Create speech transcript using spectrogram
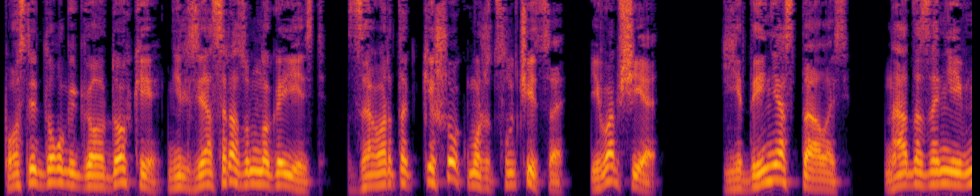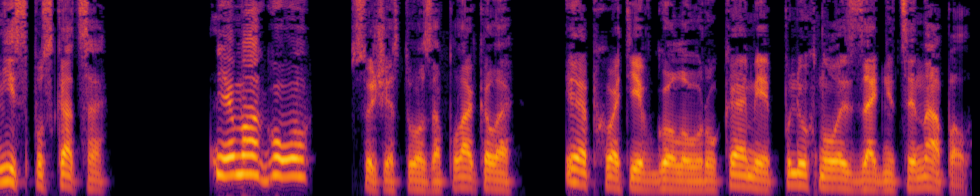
После долгой голодовки нельзя сразу много есть. Завороток кишок может случиться. И вообще, еды не осталось. Надо за ней вниз спускаться». «Не могу!» — существо заплакало и, обхватив голову руками, плюхнулось задницей на пол.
